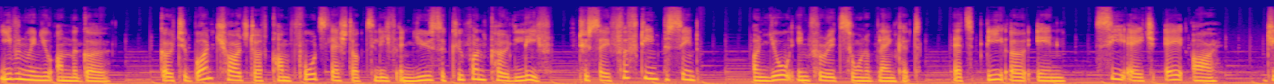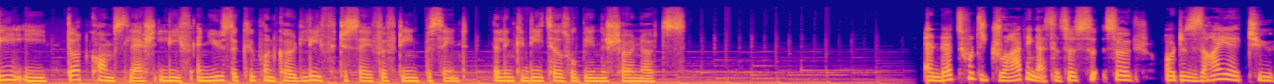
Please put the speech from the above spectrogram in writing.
even when you're on the go. Go to boncharge.com forward slash Dr. Leaf and use the coupon code LEAF to save 15% on your infrared sauna blanket. That's B O N C H A R G E dot com slash leaf and use the coupon code LEAF to save 15%. The link and details will be in the show notes. And that's what's driving us. And so, so, so our desire to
